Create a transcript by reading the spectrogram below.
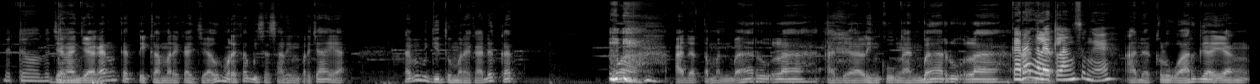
Betul betul. jangan-jangan ketika mereka jauh mereka bisa saling percaya tapi begitu mereka dekat wah ada teman baru lah ada lingkungan baru lah Karena ada- ngeliat langsung ya. ada keluarga yang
